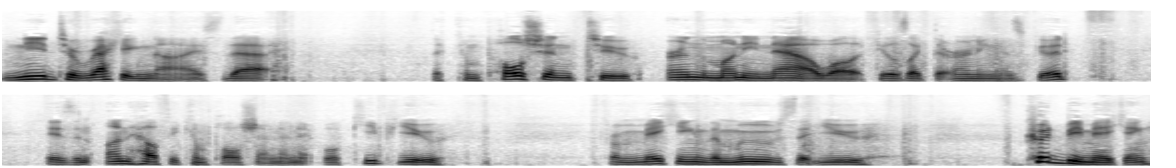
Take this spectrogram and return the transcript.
need to recognize that the compulsion to earn the money now while it feels like the earning is good is an unhealthy compulsion and it will keep you from making the moves that you could be making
